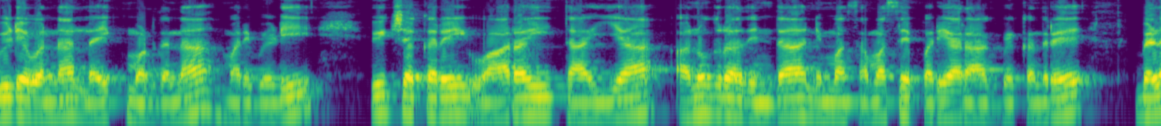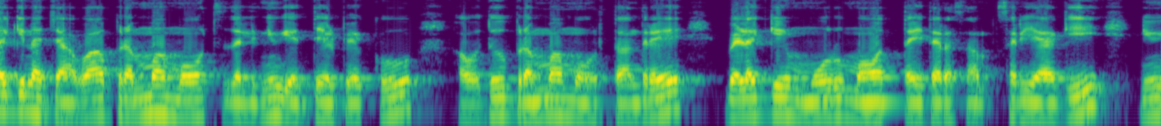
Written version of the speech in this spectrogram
ವಿಡಿಯೋವನ್ನು ಲೈಕ್ ಮಾಡೋದನ್ನು ಮರಿಬೇಡಿ. ವೀಕ್ಷಕರೇ, ವಾರೈ ತಾಯಿಯ ಅನುಗ್ರಹದಿಂದ ನಿಮ್ಮ ಸಮಸ್ಯೆ ಪರಿಹಾರ ಆಗಬೇಕಂದ್ರೆ ಬೆಳಗಿನ ಜಾವ ಬ್ರಹ್ಮ ಮುಹೂರ್ತದಲ್ಲಿ ನೀವು ಎದ್ದೇಳಬೇಕು ಹೌದು, ಬ್ರಹ್ಮ ಮುಹೂರ್ತ ಅಂದರೆ ಬೆಳಗ್ಗೆ ಮೂರು ಮೂವತ್ತೈದರ ಸರಿಯಾಗಿ ನೀವು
